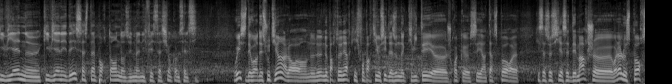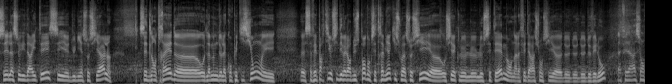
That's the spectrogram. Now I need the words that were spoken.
viennent, euh, qui viennent aider, ça c'est important dans une manifestation comme celle-ci. Oui, c'est d'avoir des soutiens. Alors, nos, partenaires qui font partie aussi de la zone d'activité, euh, je crois que c'est Intersport euh, qui s'associe à cette démarche. Euh, voilà, le sport, c'est la solidarité, c'est du lien social, c'est de l'entraide, au-delà même de la compétition. Ça fait partie aussi des valeurs du sport, donc c'est très bien qu'ils soient associés euh, aussi avec le, le- le CTM. On a la fédération aussi euh, de, de- de- de vélo. La Fédération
